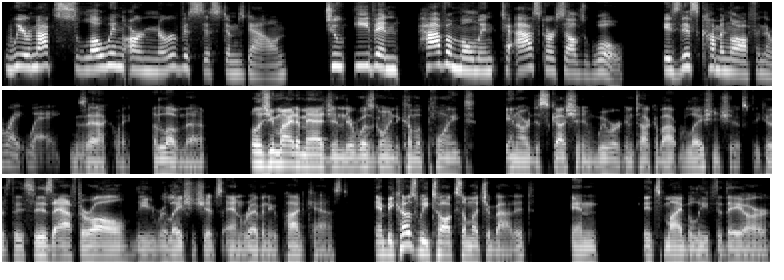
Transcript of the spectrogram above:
we're not slowing our nervous systems down to even have a moment to ask ourselves, whoa, is this coming off in the right way? exactly. I love that. Well, as you might imagine, there was going to come a point in our discussion we were going to talk about relationships because this is, after all, the relationships and revenue podcast. And because we talk so much about it, and it's my belief that they are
